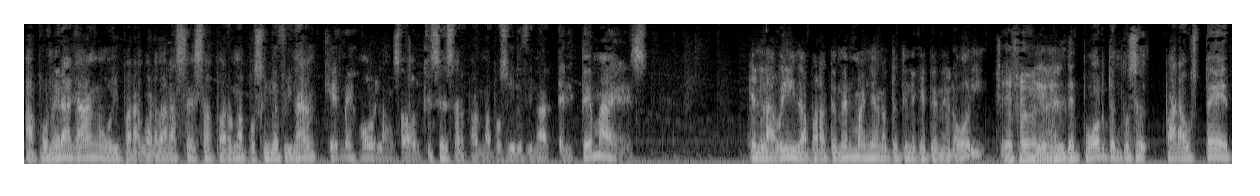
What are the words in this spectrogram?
a poner a Gan hoy para guardar a César para una posible final. ¿Qué mejor lanzador que César para una posible final? El tema es que en la vida, para tener mañana, usted tiene que tener hoy. Eso y en el deporte, entonces, para usted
